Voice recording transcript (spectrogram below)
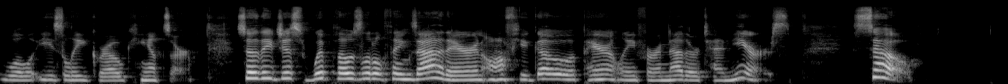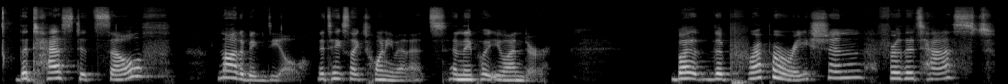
will easily grow cancer. So they just whip those little things out of there and off you go, apparently, for another 10 years. So the test itself, not a big deal. It takes like 20 minutes and they put you under. But the preparation for the test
